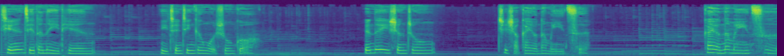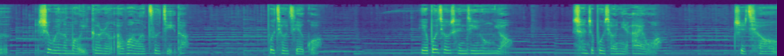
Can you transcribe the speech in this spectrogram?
情人节的那一天，你曾经跟我说过，人的一生中，至少该有那么一次，该有那么一次，是为了某一个人而忘了自己的，不求结果，也不求曾经拥有，甚至不求你爱我，只求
